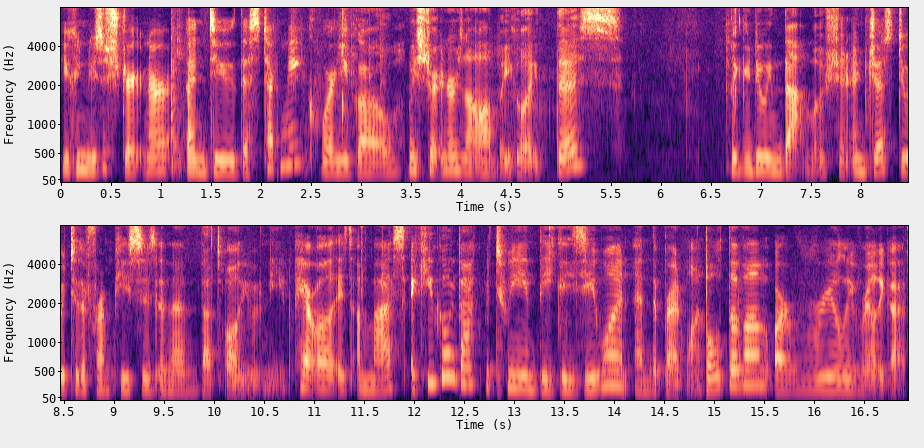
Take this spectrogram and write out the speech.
You can use a straightener and do this technique where you go, my straightener's not on, but you go like this, like you're doing that motion and just do it to the front pieces and then that's all you would need. Hair oil is a must. I keep going back between the Gisou one and the bread one. Both of them are really, really good.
